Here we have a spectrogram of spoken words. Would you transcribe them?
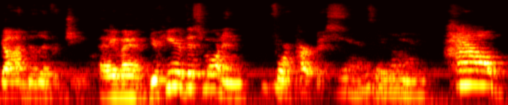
God delivered you. Amen. You're here this morning for a purpose. Yes, amen. How,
